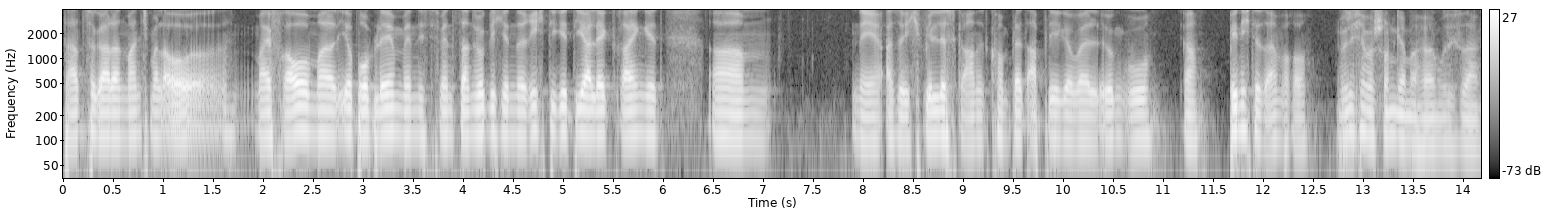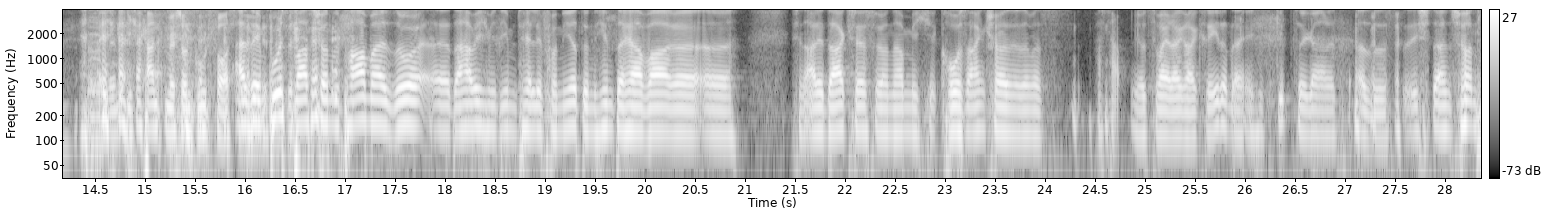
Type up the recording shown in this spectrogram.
da hat sogar dann manchmal auch meine Frau mal ihr Problem, wenn es dann wirklich in der richtige Dialekt reingeht. Ähm, nee, also ich will das gar nicht komplett ablegen, weil irgendwo, ja, bin ich das einfach auch. Würde ich aber schon gerne mal hören, muss ich sagen. Also ich kann es mir schon gut vorstellen. Also im Bus war es schon ein paar Mal so, äh, da habe ich mit ihm telefoniert und hinterher war, äh, sind alle da gesessen und haben mich groß angeschaut und gesagt, was, was habt ihr zwei da gerade geredet eigentlich? Das gibt es ja gar nicht. Also es ist dann schon,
